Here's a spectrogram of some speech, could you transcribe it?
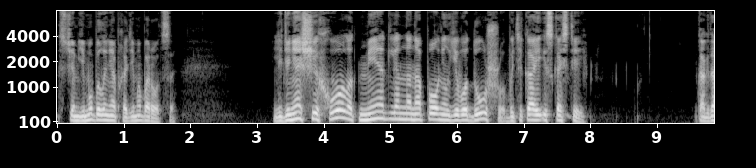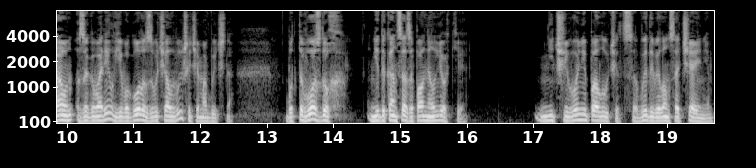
с чем ему было необходимо бороться. Леденящий холод медленно наполнил его душу, вытекая из костей. Когда он заговорил, его голос звучал выше, чем обычно, будто воздух не до конца заполнял легкие. «Ничего не получится», — выдавил он с отчаянием.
